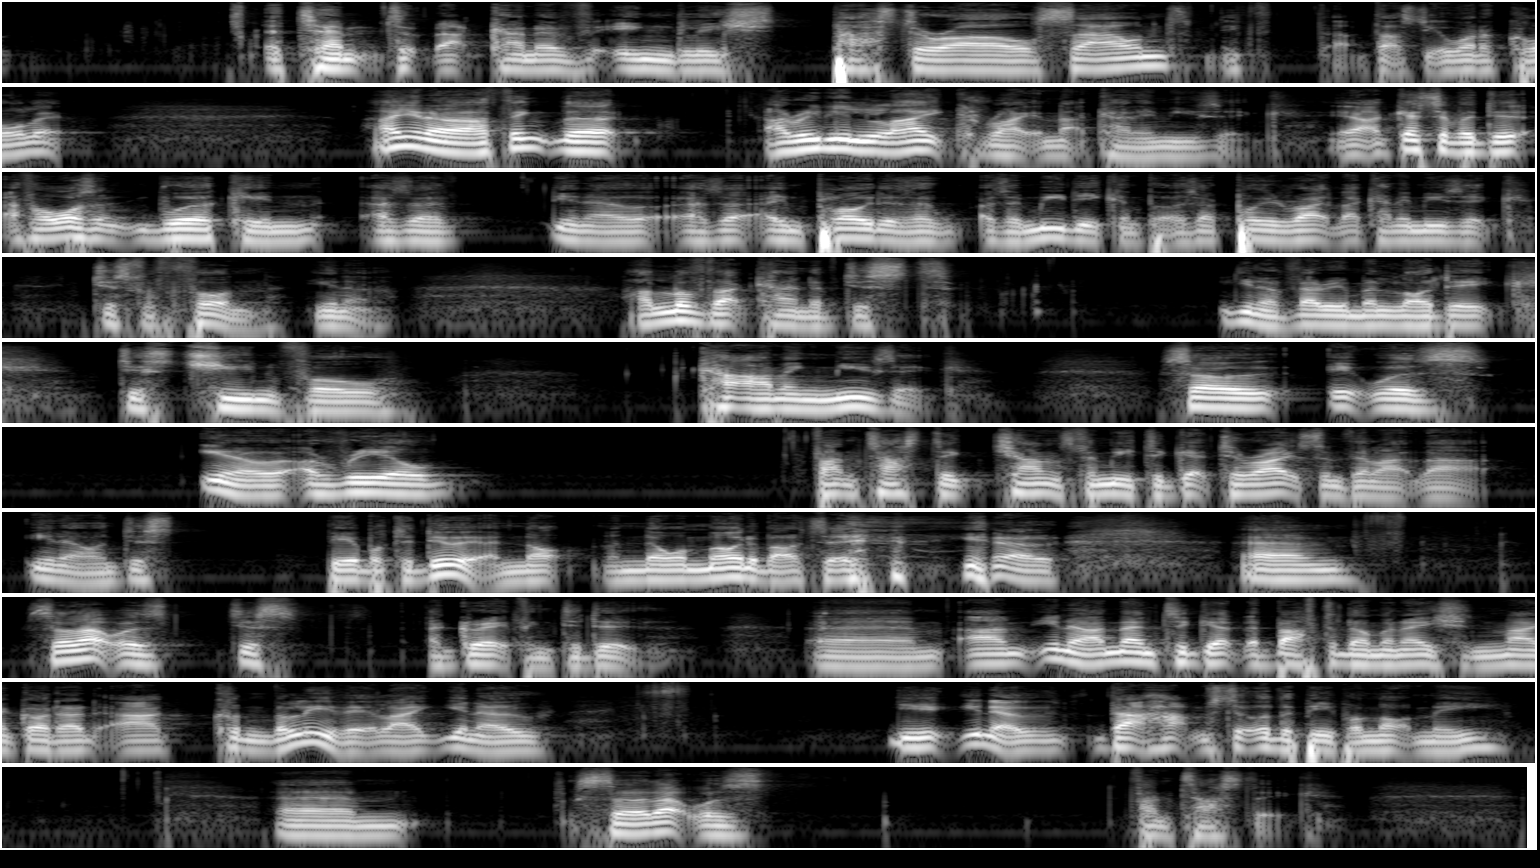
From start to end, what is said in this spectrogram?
attempt at that kind of English pastoral sound, if that's what you want to call it. And, you know, I think that I really like writing that kind of music. Yeah, I guess if I did, if I wasn't working as a, you know, as a, employed as a as a media composer, I'd probably write that kind of music just for fun. You know, I love that kind of just, you know, very melodic, just tuneful, calming music. So it was, you know, a real fantastic chance for me to get to write something like that. You know, and just be able to do it and not and no one moan about it. you know, um, so that was just a great thing to do. Um, and you know, and then to get the BAFTA nomination, my God, I, I, couldn't believe it. Like you know, you you know that happens to other people, not me. Um, so that was fantastic.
